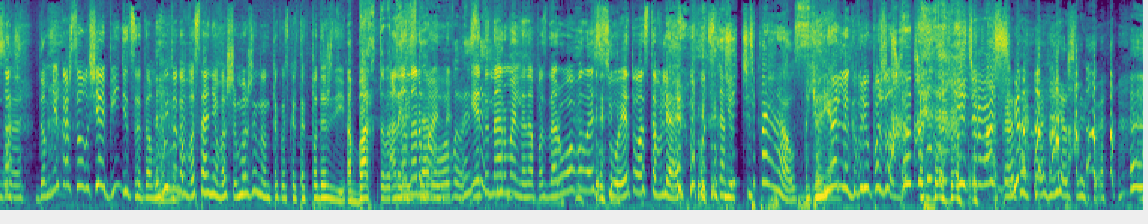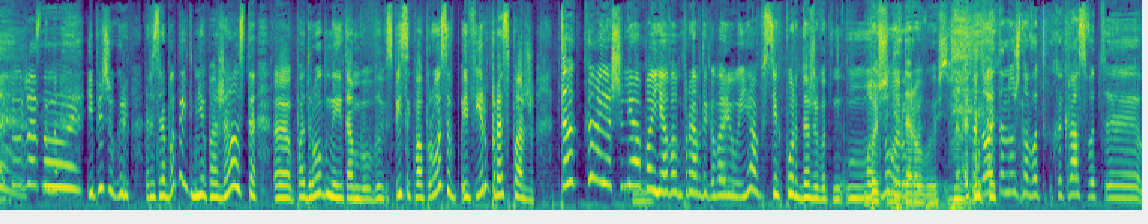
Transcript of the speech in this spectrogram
Да мне кажется, он вообще обидится. Там будет там восстание вашей машины. Он такой скажет, так, подожди. А Бахтова-то Она нормально. Это нормально, она поздоровалась. Все, эту оставляем. Скажите, пожалуйста. А я реально говорю, пожалуйста, да, да, да, вечер вообще. Вежливо. ужасно. И пишу, говорю, разработайте мне, пожалуйста, э, подробный там список вопросов, эфир про спаржу. Такая шляпа, я вам правда говорю. Я с тех пор даже вот Больше не рукой. здороваюсь. Но это нужно вот как раз вот э,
